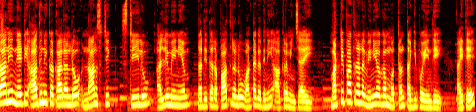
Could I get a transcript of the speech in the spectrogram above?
కానీ నేటి ఆధునిక కాలంలో నాన్ స్టిక్ స్టీలు అల్యూమినియం తదితర పాత్రలు వంటగదిని ఆక్రమించాయి. మట్టి పాత్రల వినియోగం మొత్తం తగ్గిపోయింది. అయితే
